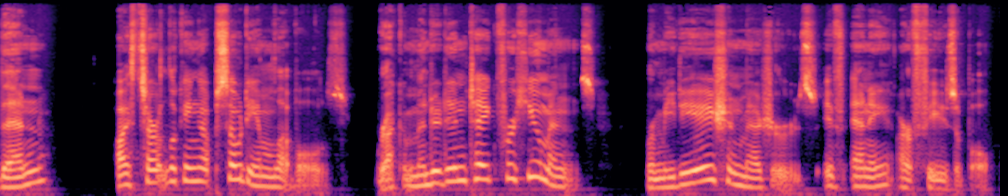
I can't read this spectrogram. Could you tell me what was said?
Then I start looking up sodium levels, recommended intake for humans, remediation measures, if any are feasible.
